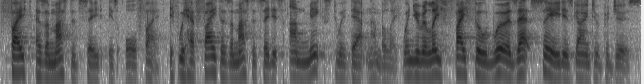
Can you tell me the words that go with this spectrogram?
Faith as a mustard seed is all faith. If we have faith as a mustard seed, it's unmixed with doubt and unbelief. When you release faith filled words, that seed is going to produce.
